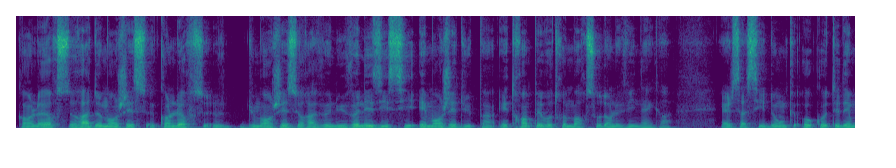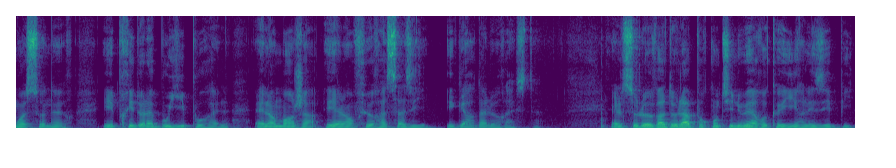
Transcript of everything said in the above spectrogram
Quand l'heure sera de manger, quand l'heure du manger sera venue, venez ici et mangez du pain et trempez votre morceau dans le vinaigre. Elle s'assit donc aux côtés des moissonneurs et prit de la bouillie pour elle. Elle en mangea et elle en fut rassasiée et garda le reste. Elle se leva de là pour continuer à recueillir les épis.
